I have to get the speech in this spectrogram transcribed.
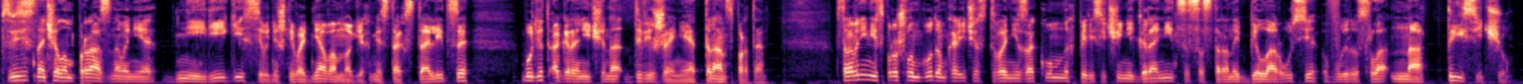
В связи с началом празднования Дней Риги с сегодняшнего дня во многих местах столицы будет ограничено движение транспорта. В сравнении с прошлым годом количество незаконных пересечений границы со стороны Беларуси выросло на тысячу –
